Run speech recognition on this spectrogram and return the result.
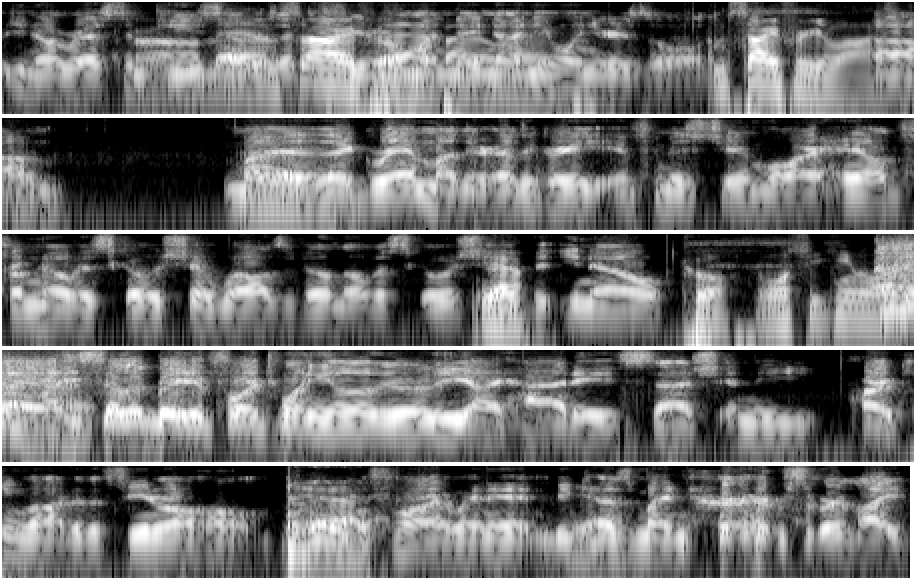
you know, rest in Oh, peace. man, I was I'm at sorry the for funeral that, Monday, 91 years old. I'm sorry for your loss. man. Um, my the grandmother of the great infamous Jay Moore hailed from Nova Scotia, Wellsville, Nova Scotia. Yeah. But you know, Cool. Well, she came along. I celebrated 420 a little early. I had a sesh in the parking lot of the funeral home Yeah. before I went in because my nerves were like,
